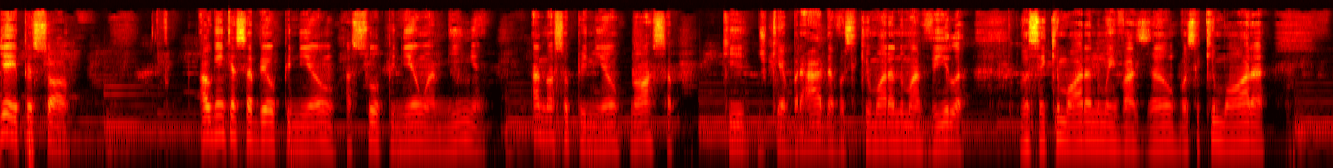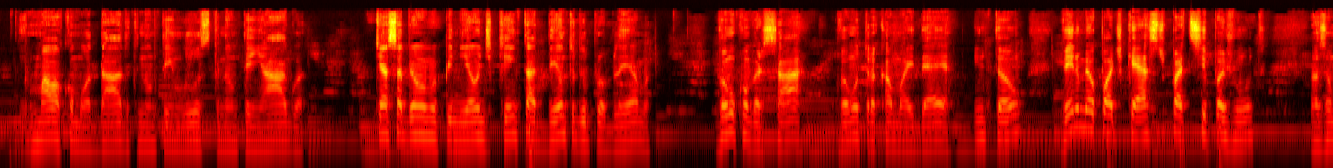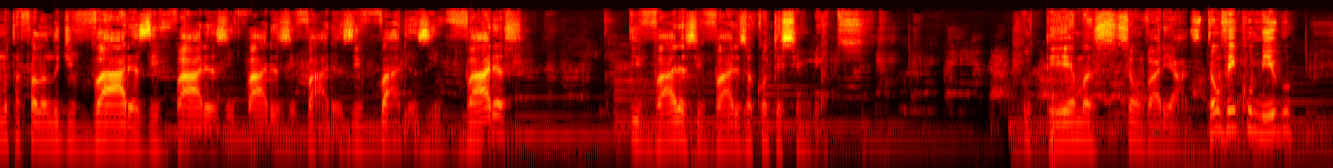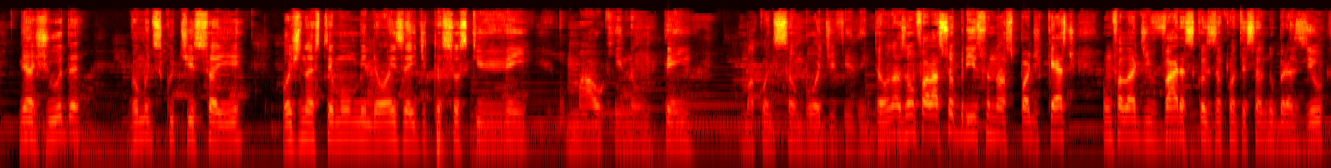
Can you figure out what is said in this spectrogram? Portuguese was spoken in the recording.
E aí, pessoal? Alguém quer saber a opinião, a sua opinião, a minha? A nossa opinião, nossa, que de quebrada, você que mora numa vila, você que mora numa invasão, você que mora mal acomodado, que não tem luz, que não tem água. Quer saber uma opinião de quem tá dentro do problema? Vamos conversar? Vamos trocar uma ideia? Então, vem no meu podcast, participa junto nós vamos estar tá falando de várias e várias e várias e várias e várias e várias e várias e vários acontecimentos. Os temas são variados. Então vem comigo, me ajuda, vamos discutir isso aí. Hoje nós temos milhões aí de pessoas que vivem mal, que não têm uma condição boa de vida. Então nós vamos falar sobre isso no nosso podcast, vamos falar de várias coisas acontecendo no Brasil.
